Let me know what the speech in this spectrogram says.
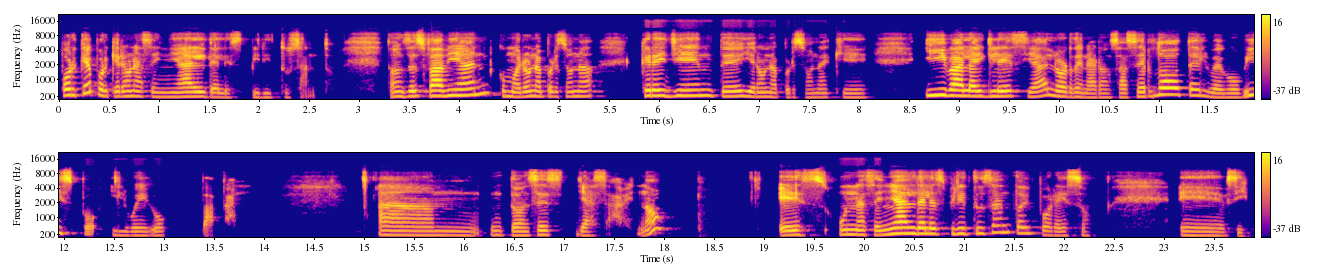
¿Por qué? Porque era una señal del Espíritu Santo. Entonces, Fabián, como era una persona creyente y era una persona que iba a la iglesia, lo ordenaron sacerdote, luego obispo y luego papa. entonces, ya saben, ¿no? Es una señal del Espíritu Santo y por eso, eh, sí,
